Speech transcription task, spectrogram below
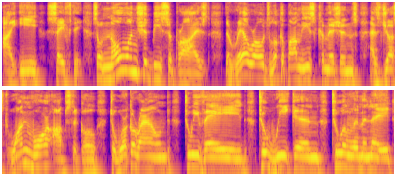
i.e., safety. So no one should be surprised. The railroads look upon these commissions as just one more obstacle to work around, to evade, to weaken, to eliminate,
